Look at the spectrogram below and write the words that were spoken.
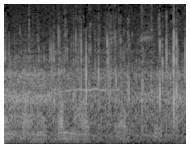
Somewhat, somewhat, somewhat.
